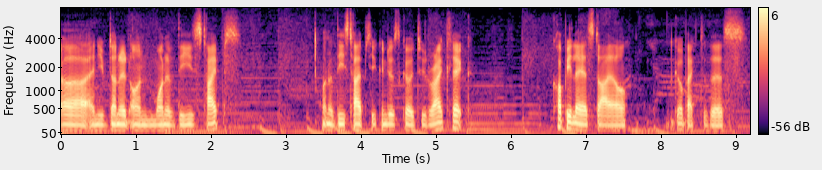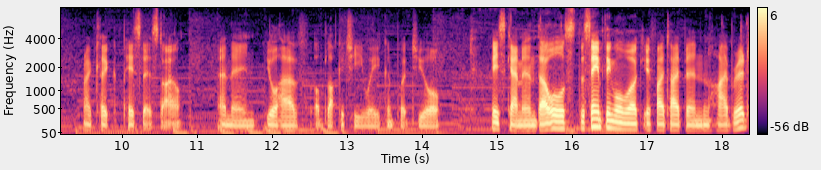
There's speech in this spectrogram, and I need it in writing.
uh, and you've done it on one of these types, one of these types, you can just go to right click, copy layer style, go back to this, right click paste layer style and then you'll have a blockachi where you can put your face cam in. That will the same thing will work if I type in hybrid.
